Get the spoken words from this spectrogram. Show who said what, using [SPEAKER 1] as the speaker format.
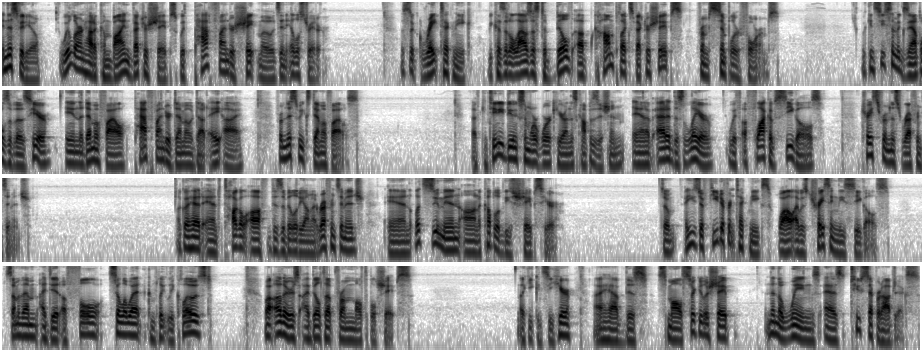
[SPEAKER 1] In this video, we'll learn how to combine vector shapes with Pathfinder shape modes in Illustrator. This is a great technique because it allows us to build up complex vector shapes from simpler forms. We can see some examples of those here in the demo file pathfinderdemo.ai from this week's demo files. I've continued doing some more work here on this composition, and I've added this layer with a flock of seagulls traced from this reference image. I'll go ahead and toggle off visibility on my reference image, and let's zoom in on a couple of these shapes here. So I used a few different techniques while I was tracing these seagulls. Some of them I did a full silhouette completely closed, while others I built up from multiple shapes. Like you can see here, I have this small circular shape and then the wings as two separate objects.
